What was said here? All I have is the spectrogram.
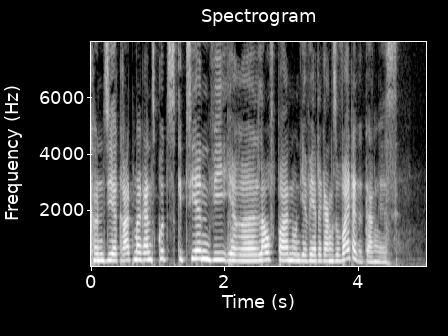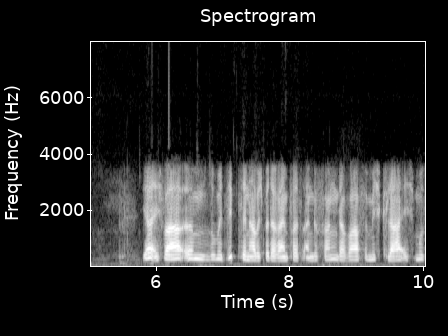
können Sie ja gerade mal ganz kurz skizzieren, wie Ihre Laufbahn und Ihr Werdegang so weitergegangen ist. Ja, ich war ähm, so mit 17 habe ich bei der Rheinpfalz angefangen. Da war für mich klar, ich muss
